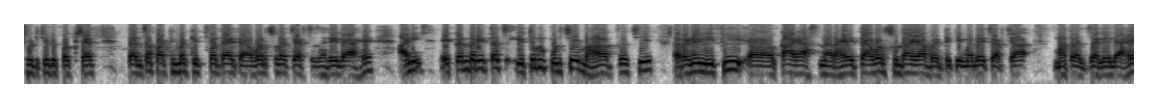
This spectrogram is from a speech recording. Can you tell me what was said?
छोटे छोटे पक्ष आहेत त्यांचा पाठिंबा कितपत आहे? त्यावर सुद्धा चर्चा झालेली आहे. आणि एकंदरीतच इथून पुढची भारताची रणनीती काय असणार आहे? त्यावर सुद्धा या बैठकीमध्ये चर्चा महत्वाची झालेली आहे.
